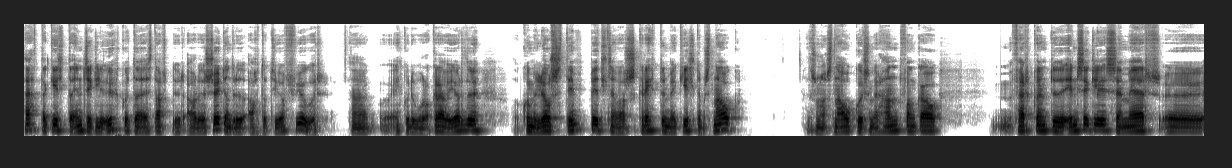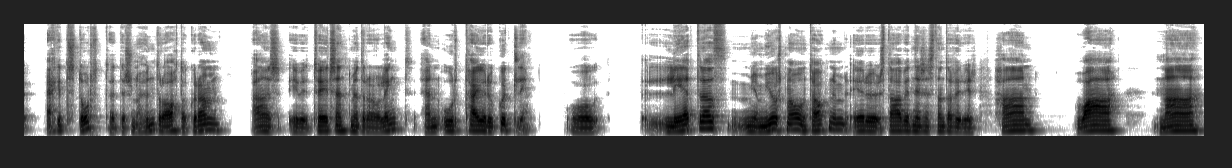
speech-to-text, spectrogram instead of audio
þetta gilda innsikli uppgötaðist aftur árið 1784 það einhverju voru á grafi jörðu og komi ljós stimpill sem var skreittur með gildum snák. Þetta er svona snákur sem er handfang á ferkvönduðu innsikli sem er uh, ekkert stort þetta er svona 108 gram aðeins yfir 2 cm á lengt en úr tæru gulli. Og letrað mjög, mjög smáum táknum eru stafirnir sem standa fyrir han, va na,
